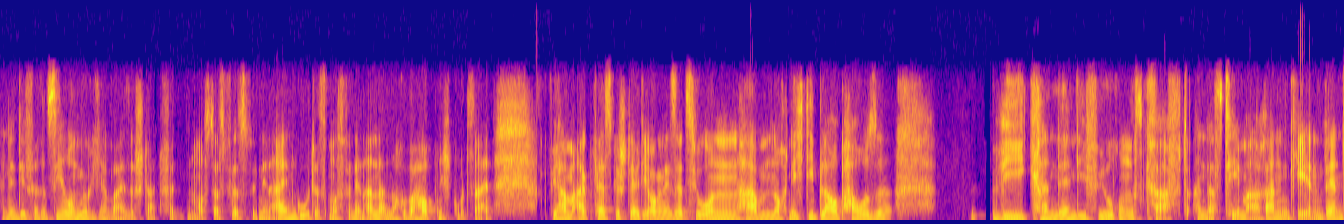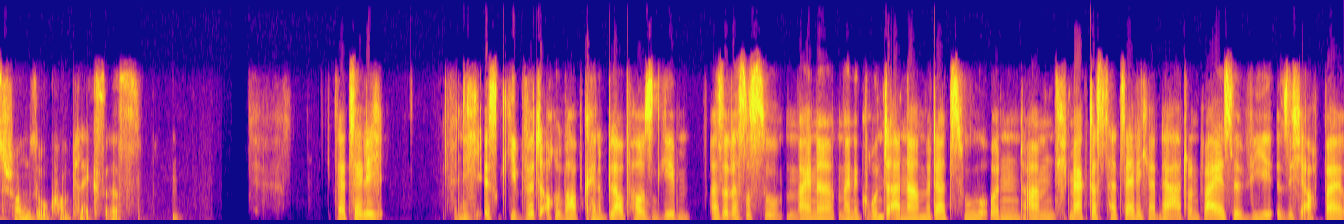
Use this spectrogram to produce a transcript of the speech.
eine Differenzierung möglicherweise stattfinden muss. Das, für den einen gut ist, muss für den anderen noch überhaupt nicht gut sein. Wir haben festgestellt, die Organisationen haben noch nicht die Blaupause. Wie kann denn die Führungskraft an das Thema rangehen, wenn es schon so komplex ist? Tatsächlich finde ich, es wird auch überhaupt keine Blaupausen geben. Also das ist so meine, meine Grundannahme dazu. Und ähm, ich merke das tatsächlich an der Art und Weise, wie sich auch bei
